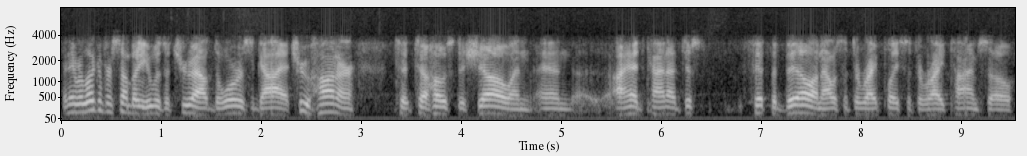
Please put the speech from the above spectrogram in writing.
And they were looking for somebody who was a true outdoors guy, a true hunter, to to host a show. And and I had kind of just fit the bill, and I was at the right place at the right time. So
